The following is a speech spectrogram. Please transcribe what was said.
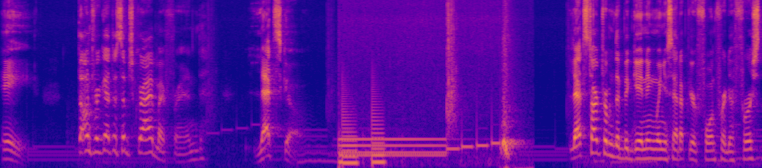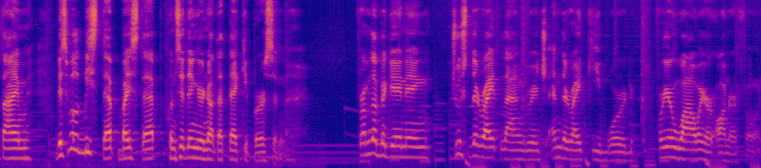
Hey, don't forget to subscribe my friend. Let's go! Let's start from the beginning when you set up your phone for the first time. This will be step by step considering you're not a techie person. From the beginning, choose the right language and the right keyboard for your Huawei or Honor phone.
